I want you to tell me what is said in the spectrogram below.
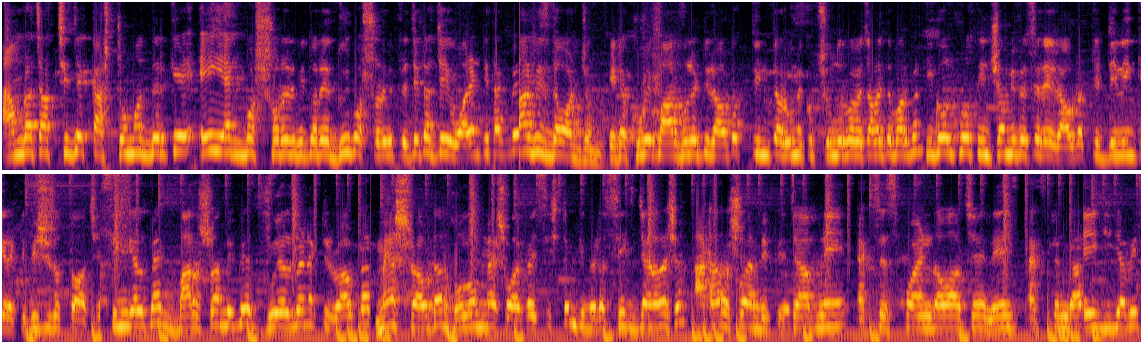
আমরা চাচ্ছি যে কাস্টমারদেরকে এই এক বছরের ভিতরে, দুই বছরের ভিতরে যেটা যে ওয়ারেন্টি থাকবে সার্ভিস দেওয়ার জন্য। এটা খুবই পাওয়ারফুল একটি রাউটার তিনটা রুমে খুব সুন্দরভাবে চালাতে পারবেন। ইগল প্রো তিনশো এমবিপিএস এর এই রাউটারটি ডিলিঙ্কের একটি বিশেষত্ব আছে। সিঙ্গেল প্যাক বারোশো এমবিপিএস ডুয়েল ব্যান্ড একটি রাউটার ম্যাশ রাউটার হোলোম ম্যাশ ওয়াইফাই সিস্টেম কিন্তু এটা সিক্স জেনারেশন আঠারোশো এমবিপিএস আপনি অ্যাক্সেস পয়েন্ট দেওয়া আছে রেঞ্জ এক্সটেন্ডার এই গিগাবিট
